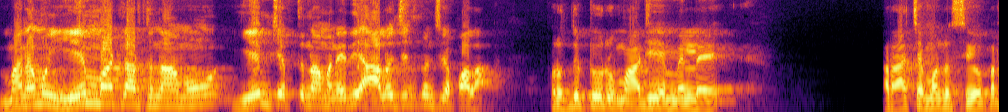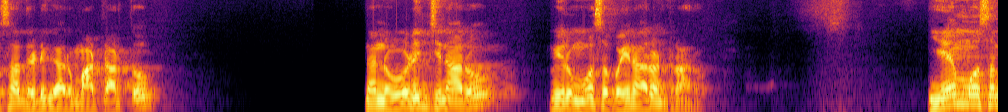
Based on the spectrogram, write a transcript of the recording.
మనము ఏం మాట్లాడుతున్నాము ఏం చెప్తున్నాం అనేది ఆలోచించుకొని చెప్పాలా? ప్రొద్దుటూరు మాజీ ఎమ్మెల్యే రాచమల్లు శివప్రసాద్ రెడ్డి గారు మాట్లాడుతూ నన్ను ఓడించినారు మీరు మోసపోయినారు అంటున్నారు. ఏం మోసం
